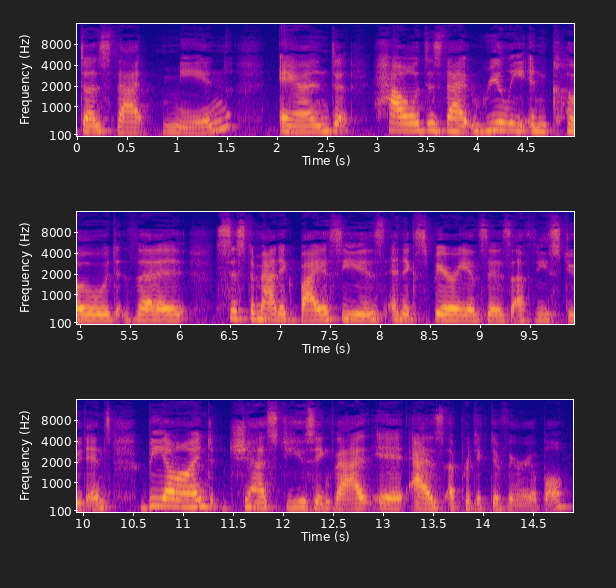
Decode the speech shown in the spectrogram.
does that mean and how does that really encode the systematic biases and experiences of these students beyond just using that as a predictive variable.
